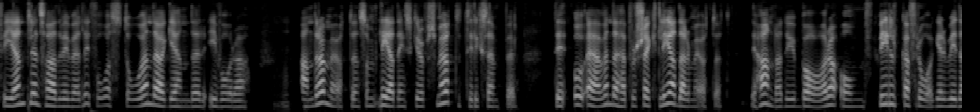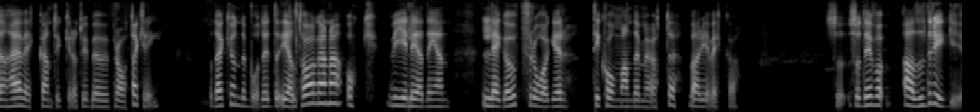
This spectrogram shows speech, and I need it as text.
För egentligen så hade vi väldigt få stående agender i våra mm. andra möten som ledningsgruppsmötet till exempel. Det, och även det här projektledarmötet. Det handlade ju bara om vilka frågor vi den här veckan tycker att vi behöver prata kring. Och där kunde både deltagarna och vi i ledningen lägga upp frågor till kommande möte varje vecka. Så, så det var aldrig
